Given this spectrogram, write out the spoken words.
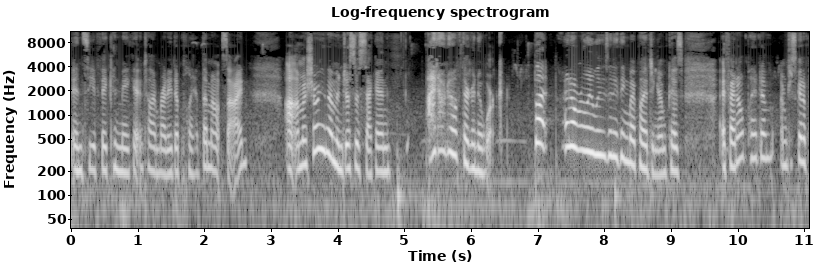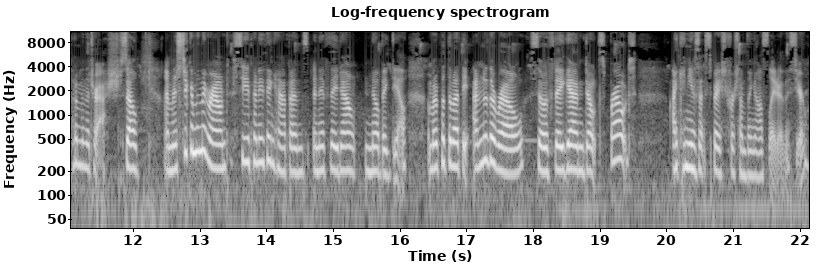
and see if they can make it until I'm ready to plant them outside. Uh, I'm gonna show you them in just a second. I don't know if they're gonna work, but I don't really lose anything by planting them because if I don't plant them, I'm just gonna put them in the trash. So I'm gonna stick them in the ground, see if anything happens, and if they don't, no big deal. I'm gonna put them at the end of the row, so if they again don't sprout, I can use that space for something else later this year.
